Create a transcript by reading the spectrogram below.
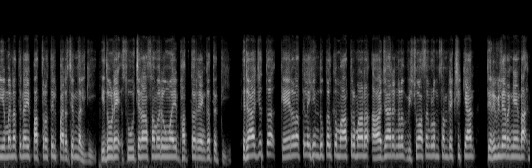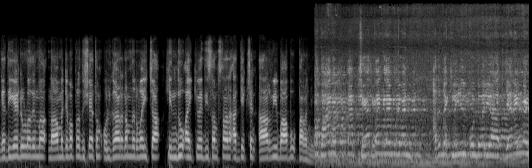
നിയമനത്തിനായി പത്രത്തിൽ പരസ്യം നൽകി. ഇതോടെ സൂചനാ സമരവുമായി ഭക്തർ രംഗത്തെത്തി. രാജ്യത്ത് കേരളത്തിലെ ഹിന്ദുക്കൾക്ക് മാത്രമാണ് ആചാരങ്ങളും വിശ്വാസങ്ങളും സംരക്ഷിക്കാൻ തെരുവിലിറങ്ങേണ്ട ഗതികേടുള്ളതെന്ന് നാമജപ പ്രതിഷേധം ഉദ്ഘാടനം നിർവഹിച്ച ഹിന്ദു ഐക്യവേദി സംസ്ഥാന അധ്യക്ഷൻ ആർ വി ബാബു പറഞ്ഞു. പ്രധാനപ്പെട്ട ക്ഷേത്രങ്ങളെ മുഴുവൻ അതിന്റെ കീഴിൽ കൊണ്ടുവരിക ജനങ്ങൾ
